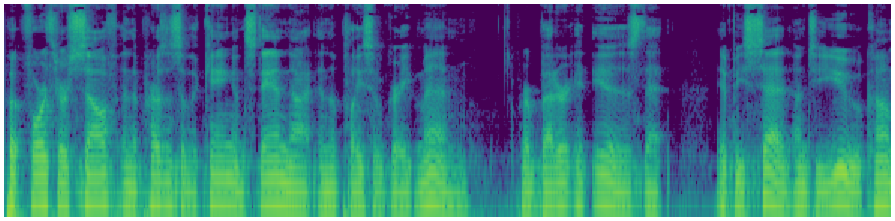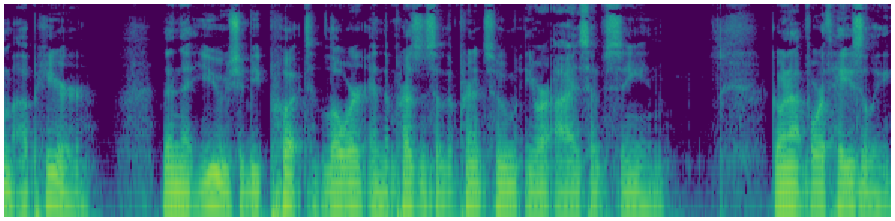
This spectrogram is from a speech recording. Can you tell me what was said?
Put forth yourself in the presence of the king, and stand not in the place of great men. For better it is that it be said unto you, Come up here, than that you should be put lower in the presence of the prince whom your eyes have seen. Go not forth hastily,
